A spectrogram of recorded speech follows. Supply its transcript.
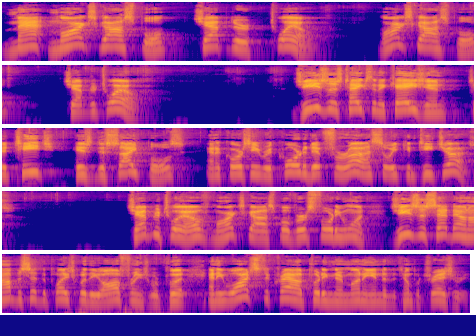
Mark's gospel, chapter 12. Mark's gospel, chapter 12. Jesus takes an occasion to teach his disciples, and of course he recorded it for us so he can teach us. Chapter 12, Mark's Gospel, verse 41. Jesus sat down opposite the place where the offerings were put, and he watched the crowd putting their money into the temple treasury.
